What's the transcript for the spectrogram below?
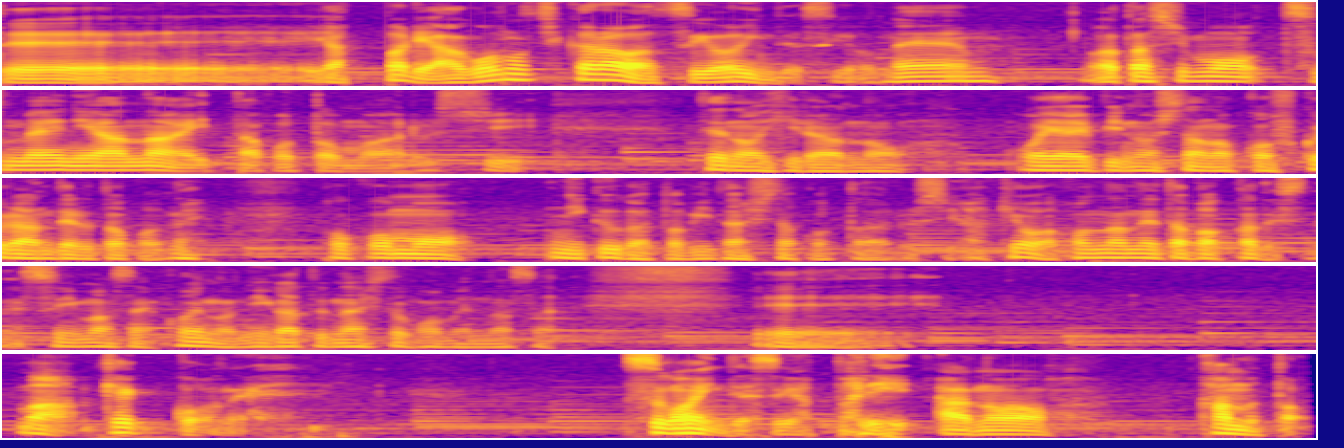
でやっぱり顎の力は強いんですよね。私も爪に穴開いたこともあるし手のひらの親指の下のこう膨らんでるとこね。ここも肉が飛び出したことあるし。あ今日はこんなネタばっかですね。すいません。こういうの苦手な人ごめんなさい。えー、まあ結構ねすごいんですやっぱり。あの噛むと。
